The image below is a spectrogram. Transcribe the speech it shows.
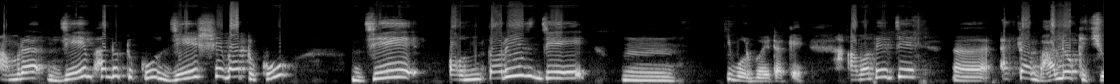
আমরা যে ভালোটুকু, যে সেবাটুকু, যে অন্তরের যে কি বলব এটাকে? আমাদের যে একটা ভালো কিছু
